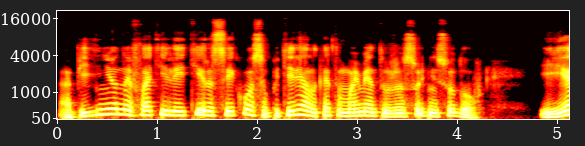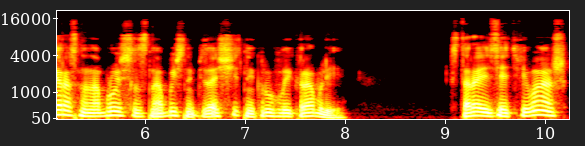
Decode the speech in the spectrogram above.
Объединенная флотилия Тироса и Коса потеряла к этому моменту уже сотни судов и яростно набросилась на обычно беззащитные круглые корабли, стараясь взять реванш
